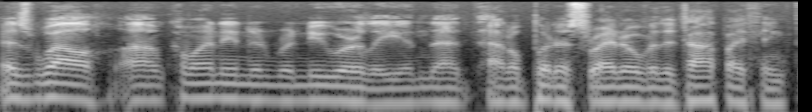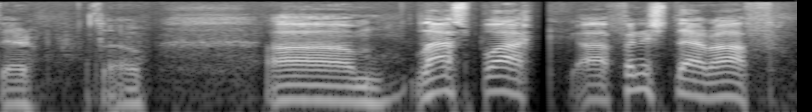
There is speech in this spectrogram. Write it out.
as well, um, come on in and renew early, and that that'll put us right over the top. I think there. So, um, last block, uh, finished that off.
